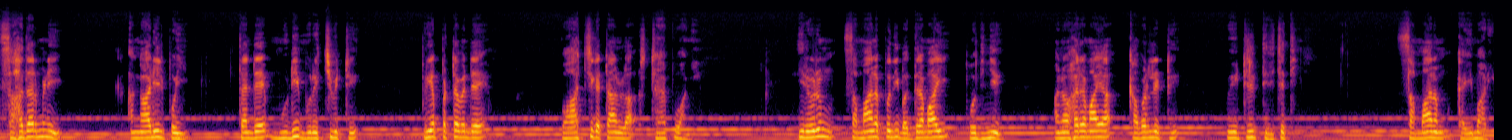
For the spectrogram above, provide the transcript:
സഹധർമ്മിണി അങ്ങാടിയിൽ പോയി തന്റെ മുടി മുറിച്ചു വിറ്റ് പ്രിയപ്പെട്ടവന്റെ വാച്ച് കെട്ടാനുള്ള സ്റ്റാപ്പ് വാങ്ങി. ഇരുവരും സമ്മാനപ്പൊതി ഭദ്രമായി പൊതിഞ്ഞ് മനോഹരമായ കവറിലിട്ട് വീട്ടിൽ തിരിച്ചെത്തി. സമ്മാനം കൈമാറി.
